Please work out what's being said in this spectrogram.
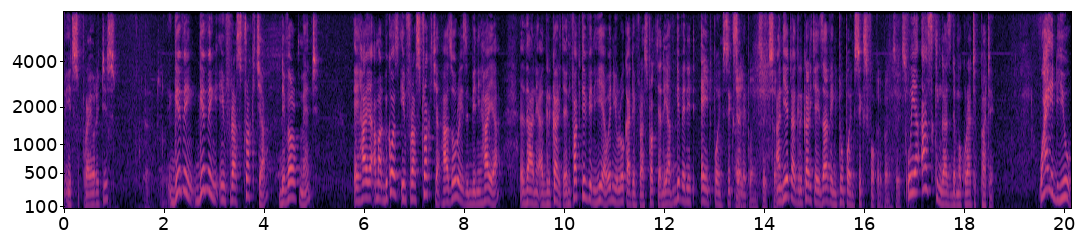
its priorities, giving, giving infrastructure development a higher amount because infrastructure has always been higher than agriculture. In fact, even here, when you look at infrastructure, they have given it 8.67, 8.67. and yet agriculture is having 2.64. 8.64. We are asking as Democratic Party, why do you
